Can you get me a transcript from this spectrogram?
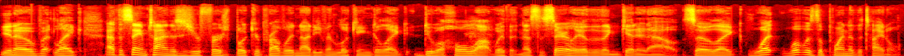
you know. But like at the same time, this is your first book. You're probably not even looking to like do a whole lot with it necessarily, other than get it out. So like, what what was the point of the title?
